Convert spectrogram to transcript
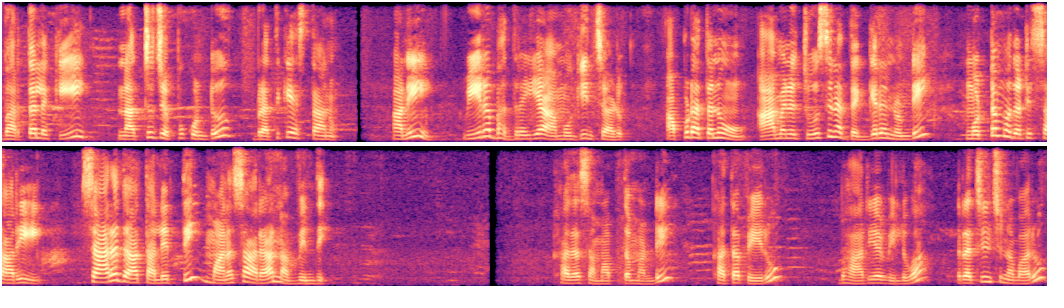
భర్తలకి నచ్చ చెప్పుకుంటూ బ్రతికేస్తాను అని వీరభద్రయ్య ముగించాడు. అప్పుడు అతను ఆమెను చూసిన దగ్గర నుండి మొట్టమొదటిసారి శారద తలెత్తి మనసారా నవ్వింది. కథ సమాప్తం అండి కథ పేరు భార్య విలువ రచించిన వారు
